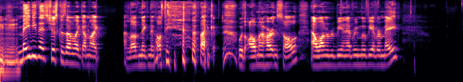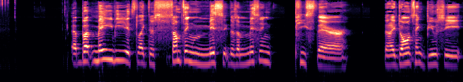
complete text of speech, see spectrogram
Mm-hmm. Maybe that's just because I'm like I'm like I love Nick Nolte like with all my heart and soul. I want him to be in every movie ever made. Uh, But maybe it's like there's something missing. There's a missing piece there that I don't think Busey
